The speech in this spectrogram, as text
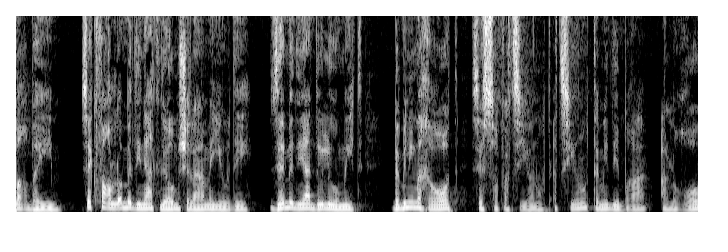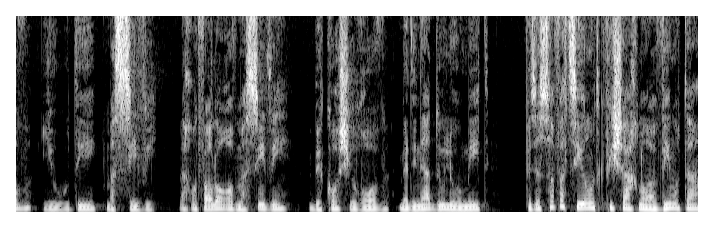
60-40. זה כבר לא מדינת לאום של העם היהודי, זה מדינה דו-לאומית. במילים אחרות, זה סוף הציונות. הציונות תמיד דיברה על רוב יהודי מסיבי. אנחנו כבר לא רוב מסיבי, בקושי רוב, מדינה דו-לאומית, וזה סוף הציונות כפי שאנחנו אוהבים אותה,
